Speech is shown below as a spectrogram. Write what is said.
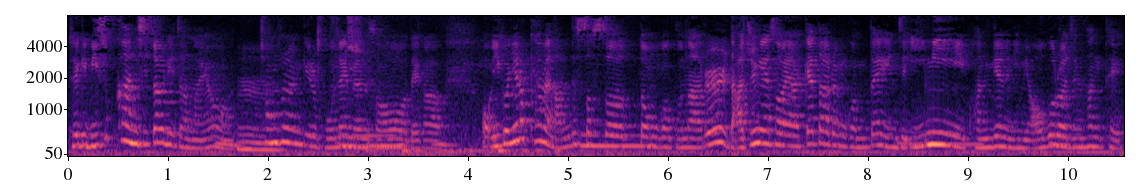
되게 미숙한 시절이잖아요. 음. 청소년기를 보내면서 내가 어, 이건 이렇게 하면 안 됐었던 거구나를 나중에서야 깨달은 건데 이제 이미 관계는 이미 어그러진 상태.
